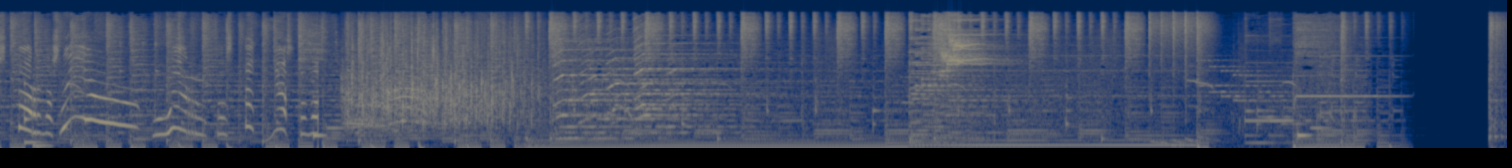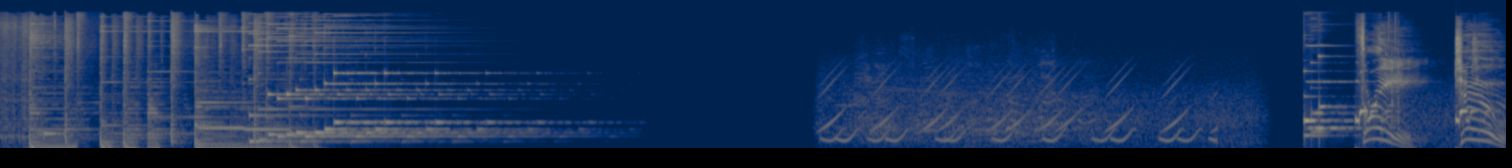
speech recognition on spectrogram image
Staro szliu! Uerów ostatnia stona! Three two,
